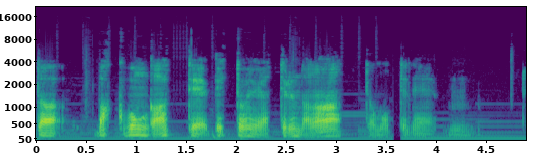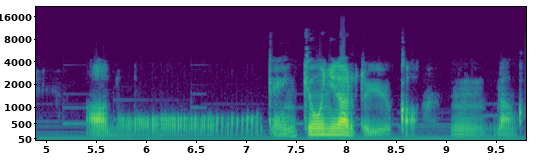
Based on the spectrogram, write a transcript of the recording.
たバックボーンがあって、ベッドをやってるんだなって思ってね、うん。あのー、勉強になるというか、うん、なんか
